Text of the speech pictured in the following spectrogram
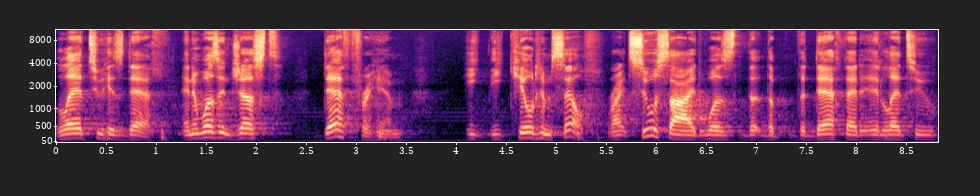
led to his death. And it wasn't just death for him. He, he killed himself, right? Suicide was the, the, the death that it led to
